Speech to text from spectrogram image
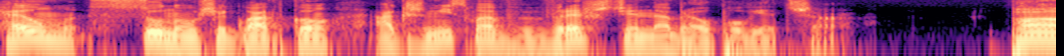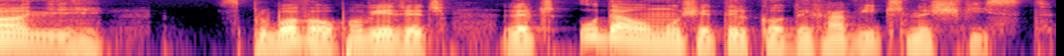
Hełm zsunął się gładko, a Grzmisław wreszcie nabrał powietrza. Pani! Spróbował powiedzieć, lecz udał mu się tylko dychawiczny świst.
